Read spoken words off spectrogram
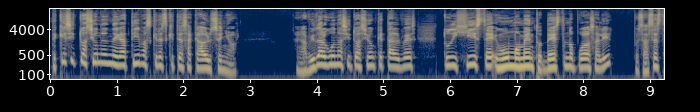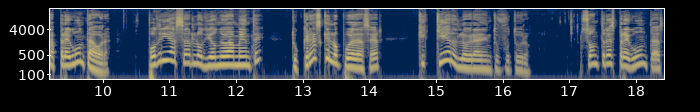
¿De qué situaciones negativas crees que te ha sacado el Señor? ¿Ha habido alguna situación que tal vez tú dijiste en un momento, de esta no puedo salir? Pues haz esta pregunta ahora. ¿Podría hacerlo Dios nuevamente? ¿Tú crees que lo puede hacer? ¿Qué quieres lograr en tu futuro? Son tres preguntas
